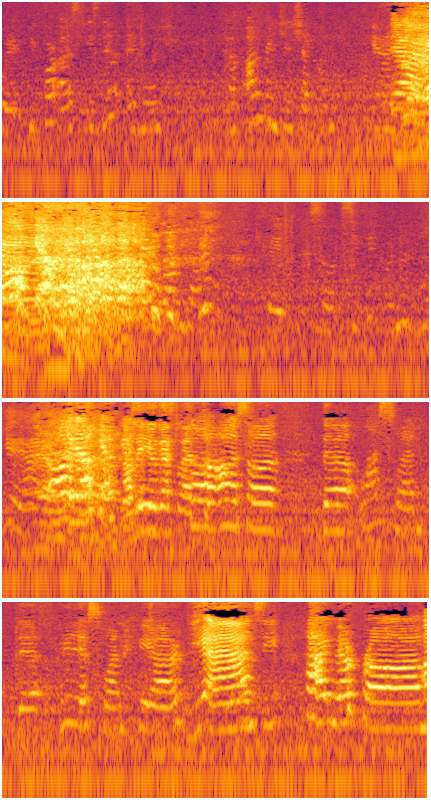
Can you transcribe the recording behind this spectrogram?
Wait, before us, is there anyone? Have I mentioned Shaitan? Yeah. Okay, okay, okay. okay. Wait, so secret or not? Oh yeah, okay, okay. I'll let So, uh, so the last one, the previous one here. You Yeah. can see. Hi, we're from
